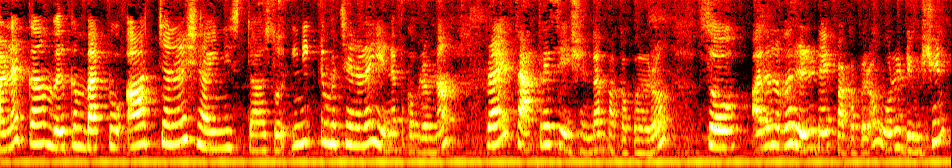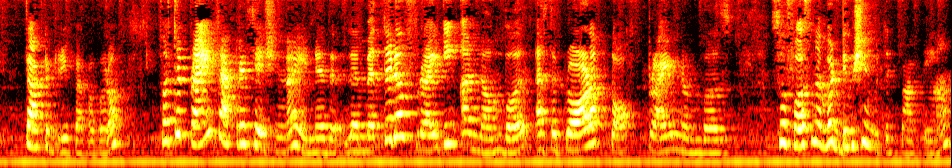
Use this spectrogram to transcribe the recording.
வணக்கம். Welcome back to our channel shiny star so இன்னைக்கு நம்ம சேனலில் என்ன பார்க்க போகிறோம்னா ப்ரைம் ஃபேக்டரைசேஷன் தான் பார்க்க போகிறோம் ஸோ அதில் நம்ம ரெண்டு டைப் பார்க்க போகிறோம் ஒரு டிவிஷன் ஃபேக்டரி பார்க்க போகிறோம் ஃபர்ஸ்ட் ப்ரைம் ஃபேக்டரைசேஷன்னா என்னது? The method of writing a number as the product of prime numbers so first நம்ம டிவிஷன் மெத்தட் பார்க்கலாம்.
